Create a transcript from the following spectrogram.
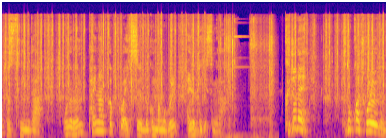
저스틴입니다. 오늘은 파이널컷 프로 X 녹음 방법을 알려드리겠습니다. 그 전에 구독과 좋아요는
